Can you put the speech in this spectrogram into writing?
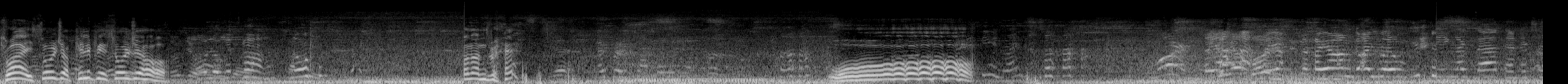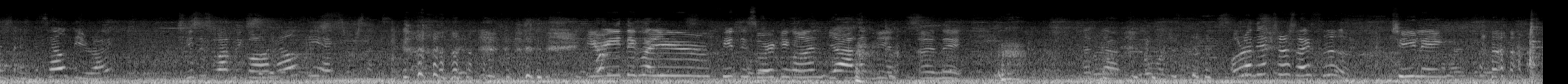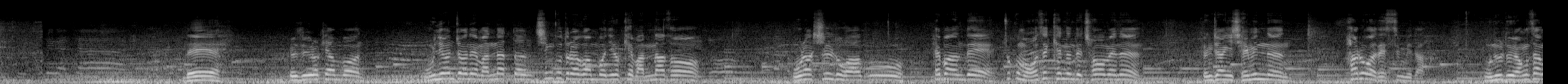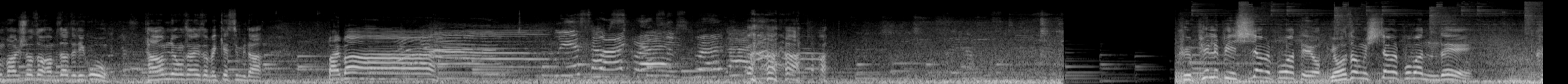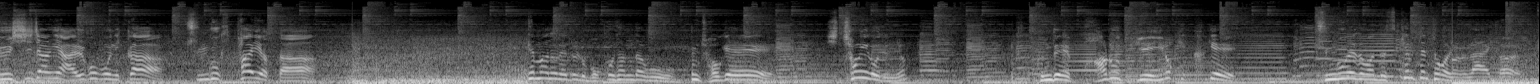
Try soldier, Philippine soldier. Oh, look at ka. No. 100? Whoa. Healthy, right? This is what we call healthy exercise. You're eating while your feet is working on? Yeah, like this. Ano eh. Like that. Already exercise. Chilling. 네. 그래서 이렇게 한번 5년 전에 만났던 친구들하고 한번 이렇게 만나서 오락실도 가고 해봤는데 조금 어색했는데 처음에는 굉장히 재밌는 하루가 됐습니다. 오늘도 영상 봐주셔서 감사드리고 다음 영상에서 뵙겠습니다. 바이바이. Please like and subscribe. 그 필리핀 시장을 뽑았대요. 여성 시장을 뽑았는데 그 시장이 알고 보니까 중국 스파이였다. 해 많은 애들도 먹고 산다고. 지금 저게 시청이거든요. 근데 바로 뒤에 이렇게 크게 중국에서 만든 스캠 센터가 like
